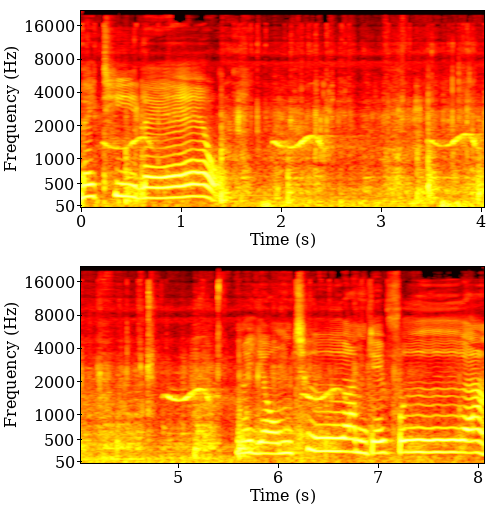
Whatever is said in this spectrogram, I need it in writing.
ได้ที่แล้วมายมเชื่อมยายเฟือง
